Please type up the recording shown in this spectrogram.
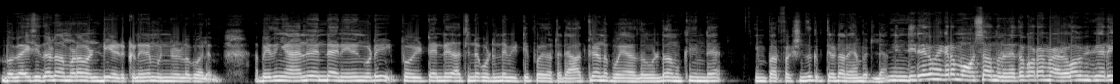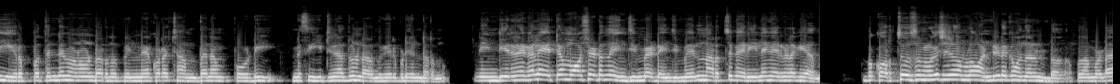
അപ്പോൾ ഗൈസ് ഇതാണ് നമ്മുടെ വണ്ടി എടുക്കുന്നതിന് മുന്നിലുള്ള കോലം. അപ്പോൾ ഇത് ഞാനും എന്റെ അനിയനും കൂടി പോയിട്ട് എന്റെ അച്ഛന്റെ കുട്ടന്റെ വീട്ടിൽ പോയതോട്ടെ രാത്രിയാണ് പോയത്. അതുകൊണ്ട് നമുക്ക് ഇതിന്റെ ഇംപെർഫെക്ഷൻസ് കൃത്യമായിട്ട് അറിയാൻ പറ്റില്ല. ഇന്ത്യയിലൊക്കെ ഭയങ്കര മോശമായിരുന്നു ഇതിനകത്ത് കുറേ വെള്ളമൊക്കെ കയറി ഈർപ്പത്തിന്റെ മണം ഉണ്ടായിരുന്നു. പിന്നെ കുറേ ചന്ദനം പൊടി പിന്നെ സീറ്റിനകത്തും ഉണ്ടായിരുന്നു കയറി പിടിച്ചിട്ടുണ്ടായിരുന്നു. പിന്നെ ഇന്ത്യയിനേക്കാൾ ഏറ്റവും മോശമായിട്ടാണ് എഞ്ചിൻ ബേട്ട് എഞ്ചിൻ ബേയിൽ നിറച്ച് കരിയിലും കാര്യങ്ങളൊക്കെയാണ് അപ്പോൾ കുറച്ച് ദിവസങ്ങൾക്ക് ശേഷം നമ്മൾ വണ്ടി എടുക്കാൻ വന്നിട്ടുണ്ടോ? അപ്പോൾ നമ്മുടെ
